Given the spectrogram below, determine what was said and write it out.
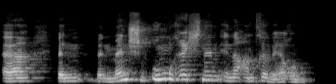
äh, wenn, wenn Menschen umrechnen in eine andere Währung.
